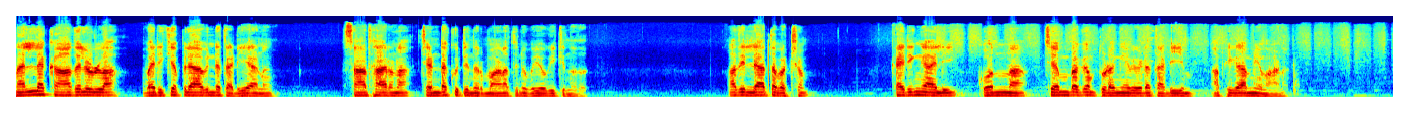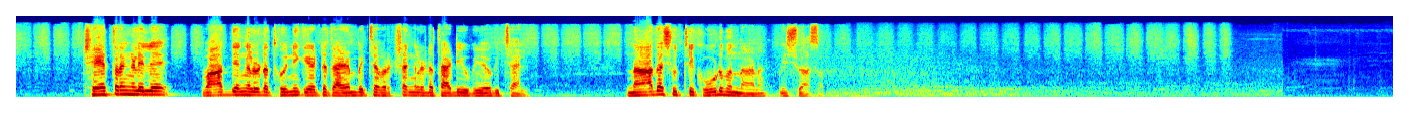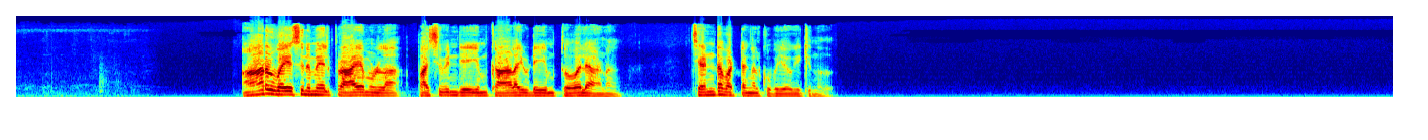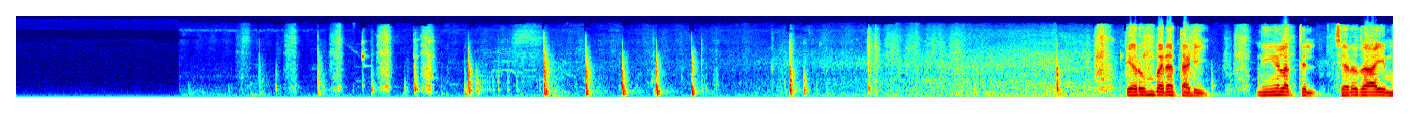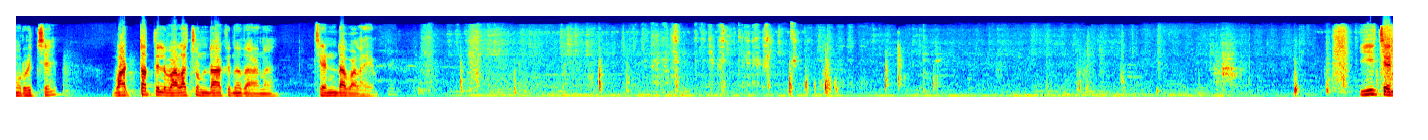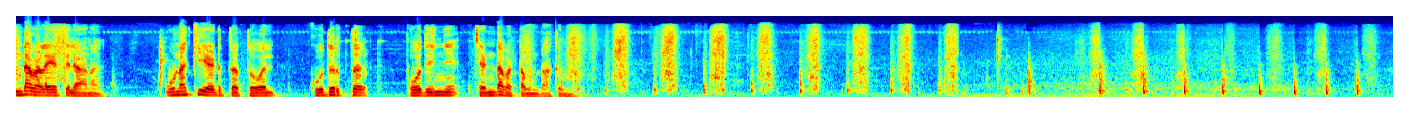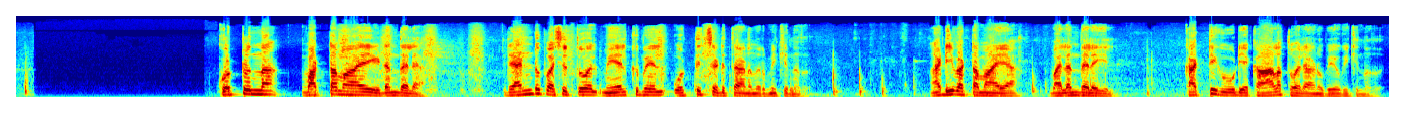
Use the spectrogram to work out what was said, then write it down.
നല്ല കാതലുള്ള വരിക്കപ്ലാവിന്റെ തടിയാണ് സാധാരണ ചെണ്ടക്കുറ്റി നിർമ്മാണത്തിന് ഉപയോഗിക്കുന്നത്. അതില്ലാത്ത പക്ഷം കരിങ്ങാലി കൊന്ന ചെമ്പകം തുടങ്ങിയവയുടെ തടിയും അഭികാമ്യമാണ്. ക്ഷേത്രങ്ങളിലെ വാദ്യങ്ങളുടെ ധ്വനി കേട്ട് തഴമ്പിച്ച വൃക്ഷങ്ങളുടെ തടി ഉപയോഗിച്ചാൽ നാദശുദ്ധി കൂടുമെന്നാണ് വിശ്വാസം. ആറു വയസ്സിനുമേൽ പ്രായമുള്ള പശുവിന്റെയും കാളയുടെയും തോലാണ് ചെണ്ടവട്ടങ്ങൾക്ക് ഉപയോഗിക്കുന്നത് എറുമ്പനത്തടി നീളത്തിൽ ചെറുതായി മുറിച്ച് വട്ടത്തിൽ വളച്ചുണ്ടാക്കുന്നതാണ് ചെണ്ടവളയം. ഈ ചെണ്ടവളയത്തിലാണ് ഉണക്കിയെടുത്ത തോൽ കുതിർത്ത് പൊതിഞ്ഞ് ചെണ്ടവട്ടമുണ്ടാക്കുന്നത് കൊട്ടുന്ന വട്ടമായ ഇടന്തല രണ്ടു പശുത്തോൽ മേൽക്കുമേൽ ഒട്ടിച്ചെടുത്താണ് നിർമ്മിക്കുന്നത്. അടിവട്ടമായ വലന്തലയിൽ കട്ടി കൂടിയ കാളത്തോലാണ് ഉപയോഗിക്കുന്നത്.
